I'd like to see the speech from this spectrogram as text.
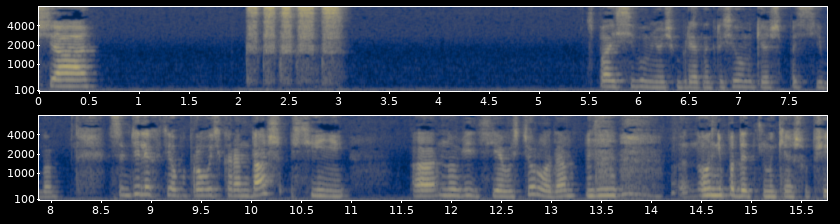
Муся. Кс-кс-кс-кс-кс. Спасибо, мне очень приятно. Красивый макияж, спасибо. На самом деле, я хотела попробовать карандаш синий. А, ну, видите, я его стерла, да? Он не под этот макияж вообще.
